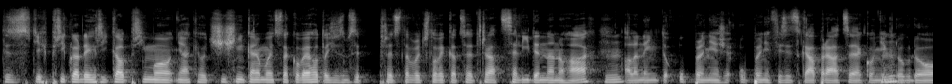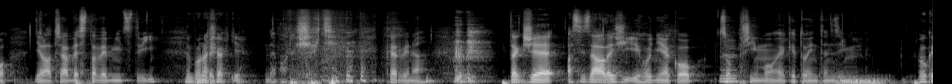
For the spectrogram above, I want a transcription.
ty jsi v těch příkladech říkal přímo nějakého číšníka nebo něco takového, takže jsem si představil člověka, co je třeba celý den na nohách, hmm. ale není to úplně, že úplně fyzická práce, jako někdo, hmm. kdo dělá třeba ve stavebnictví. Nebo na tak, šachtě. Nebo na šachtě, Karvina. takže asi záleží i hodně jako co hmm. přímo, jak je to intenzivní. OK,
